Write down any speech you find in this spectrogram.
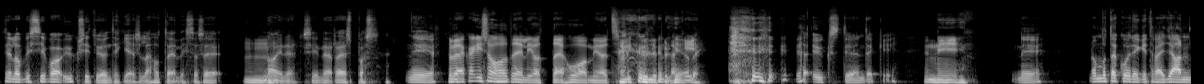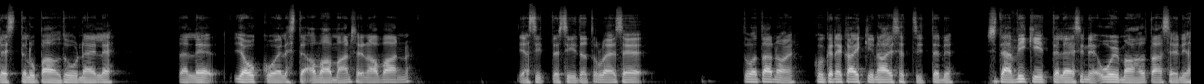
Siellä on vissiin vain yksi työntekijä siellä hotellissa, se Mm. nainen siinä respassa. Niin, Se oli aika iso hotelli ottaen huomioon, että se oli kylpylläkin. Niin oli. ja yksi työntekijä. niin. Niin. No mutta kuitenkin tämä Janne sitten lupautuu näille tälle joukkueelle sitten avaamaan sen avannon. Ja sitten siitä tulee se, tuota noin, kuinka ne kaikki naiset sitten sitä vikittelee sinne uima sen ja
